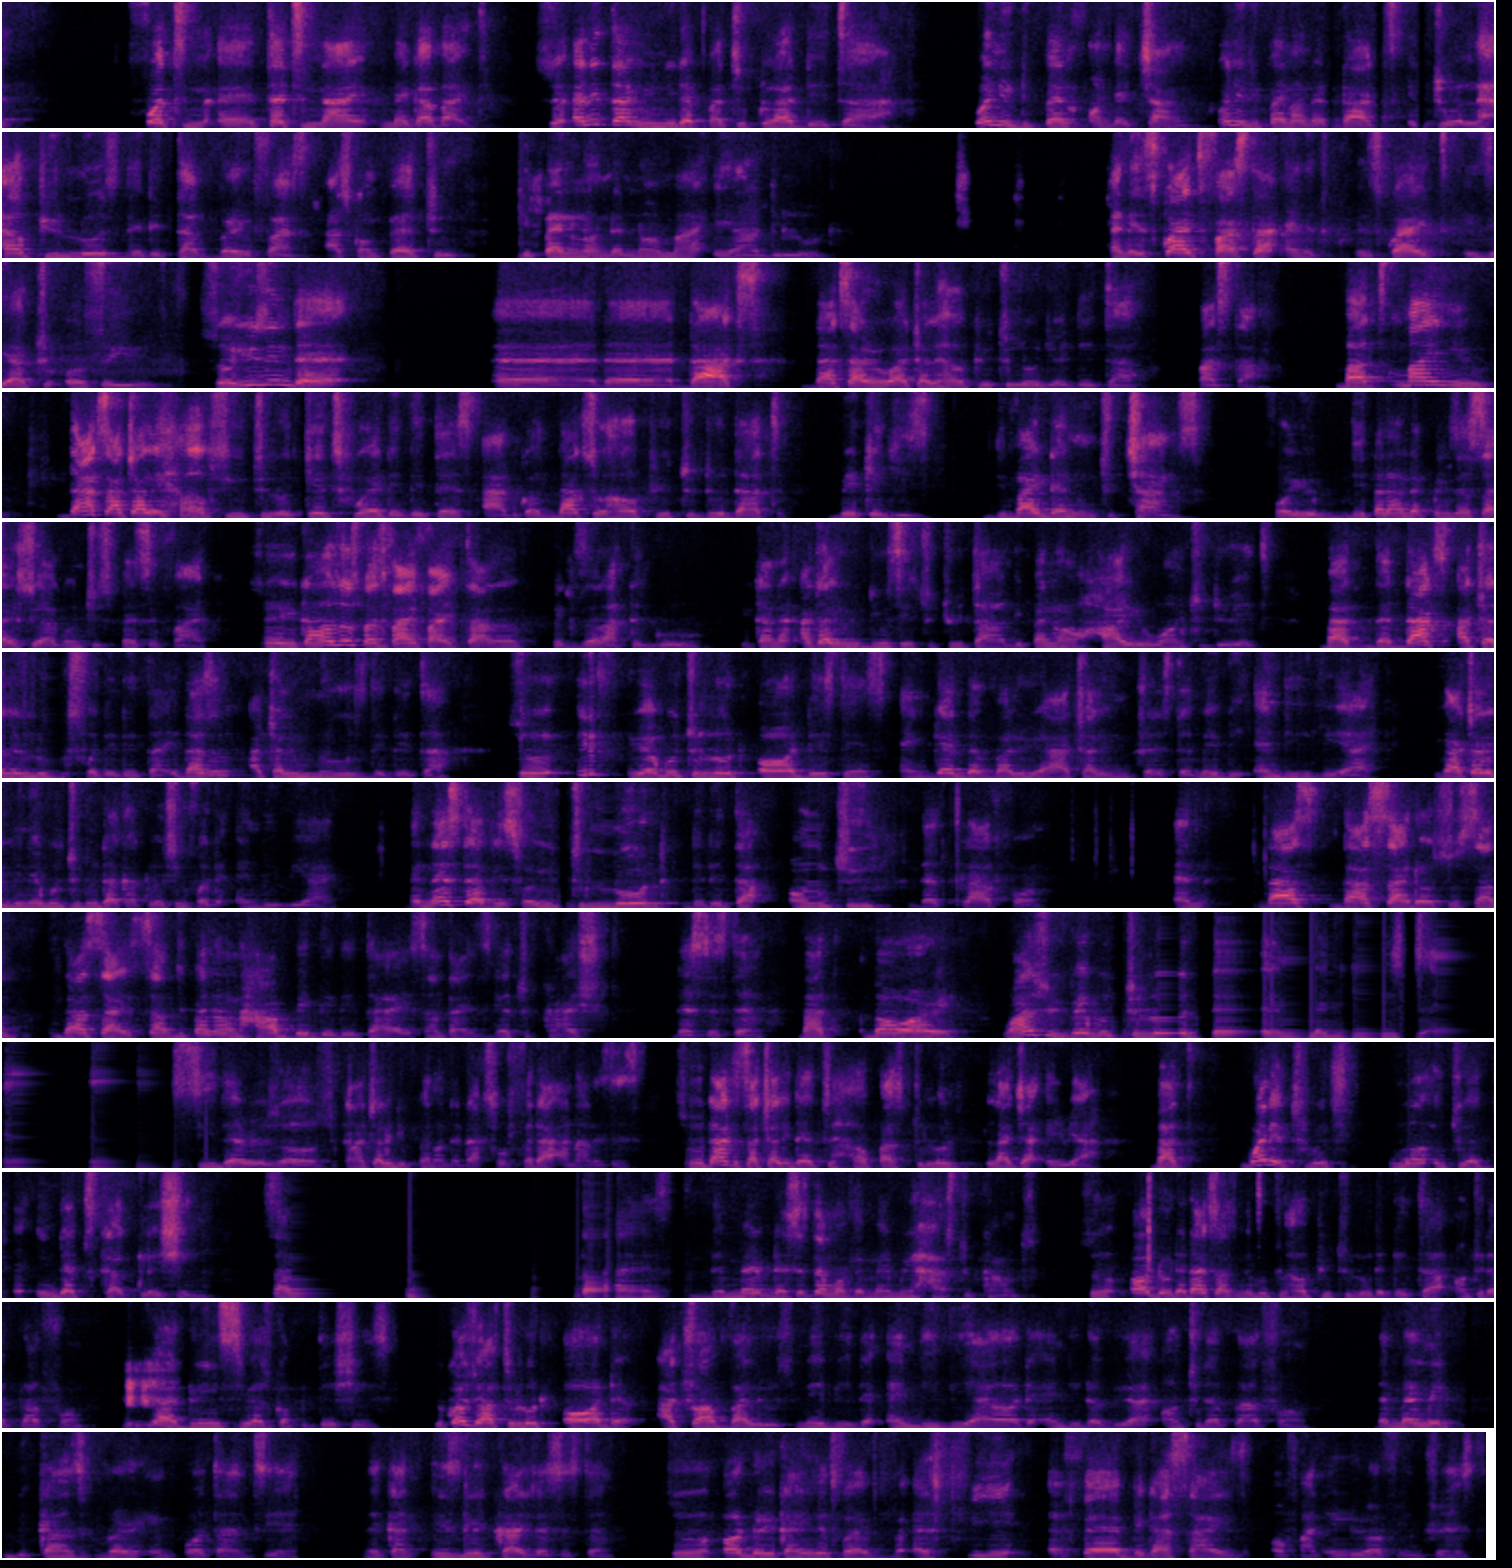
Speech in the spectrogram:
14, uh, 39 megabyte. So anytime you need a particular data, when you depend on the chunk, when you depend on the Dask, it will help you lose the data very fast as compared to depending on the normal ARD load. And it's quite faster and it is quite easier to also use. So using the, uh, the Dask, Dask array will actually help you to load your data faster. But mind you, Dask actually helps you to locate where the data are because Dask will help you to do that breakages divide them into chunks for you, depending on the pixel size you are going to specify. So you can also specify 5,000 pixel at a go. You can actually reduce it to 2,000 depending on how you want to do it. But the Dask actually looks for the data. It doesn't actually knows the data. So if you're able to load all these things and get the value you're actually interested, maybe NDVI, you've actually been able to do the calculation for the NDVI. The next step is for you to load the data onto that platform. And that's that side also some that side some depending on how big the data is, sometimes get to crash the system. But don't worry, once we've been able to load the images and see the results, you can actually depend on the Dask for further analysis. So that is actually there to help us to load larger area. But when it reaches more into an in-depth calculation, some sometimes the, mem- the system of the memory has to count. So although the Dask has been able to help you to load the data onto the platform, you are mm-hmm. doing serious computations because you have to load all the actual values, maybe the NDVI or the NDWI onto the platform. The memory becomes very important here. They can easily crash the system. So although you can use it for a, a, fee, a fair bigger size of an area of interest,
